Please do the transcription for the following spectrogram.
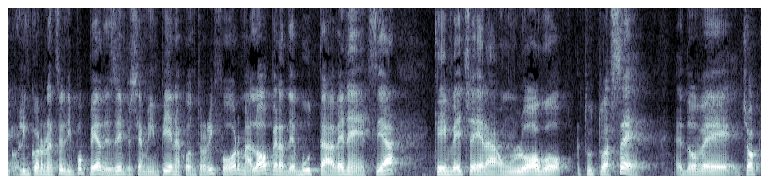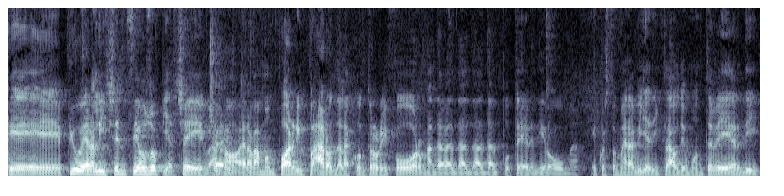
Ecco, l'incoronazione di Poppea, ad esempio, siamo in piena controriforma, l'opera debutta a Venezia, che invece era un luogo tutto a sé, eh, dove ciò che più era licenzioso piaceva, Certo. no? eravamo un po' a riparo dalla controriforma, da- da- da- dal potere di Roma. E questo meraviglia di Claudio Monteverdi,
